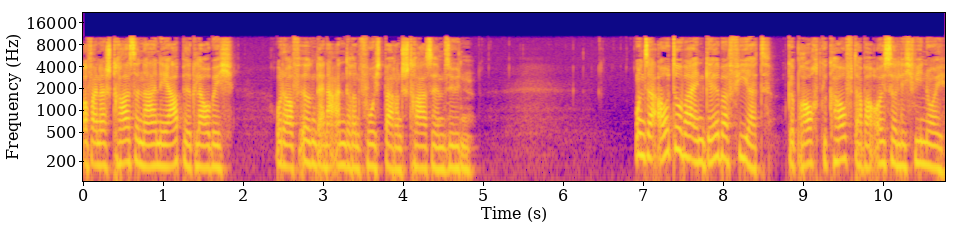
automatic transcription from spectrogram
Auf einer Straße nahe Neapel, glaube ich, oder auf irgendeiner anderen furchtbaren Straße im Süden. Unser Auto war ein gelber Fiat, gebraucht gekauft, aber äußerlich wie neu.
